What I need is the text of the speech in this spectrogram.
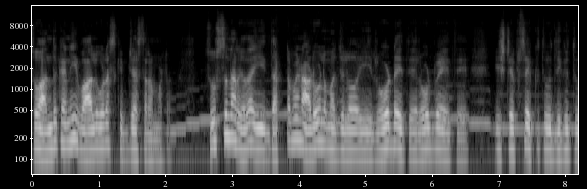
సో అందుకని వాళ్ళు కూడా స్కిప్ చేస్తారనమాట చూస్తున్నారు కదా ఈ దట్టమైన అడవుల మధ్యలో ఈ రోడ్ అయితే రోడ్ వే అయితే ఈ స్టెప్స్ ఎక్కుతూ దిగుతూ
